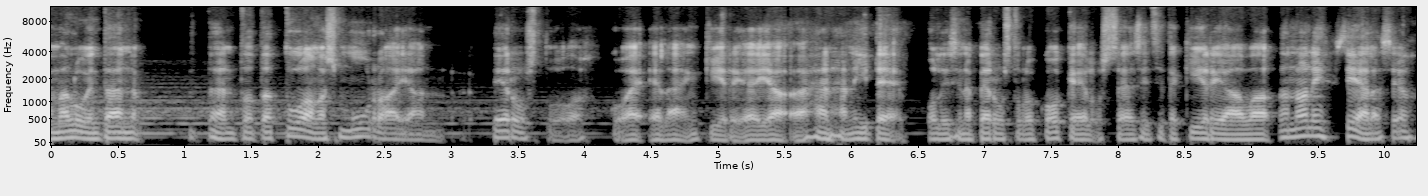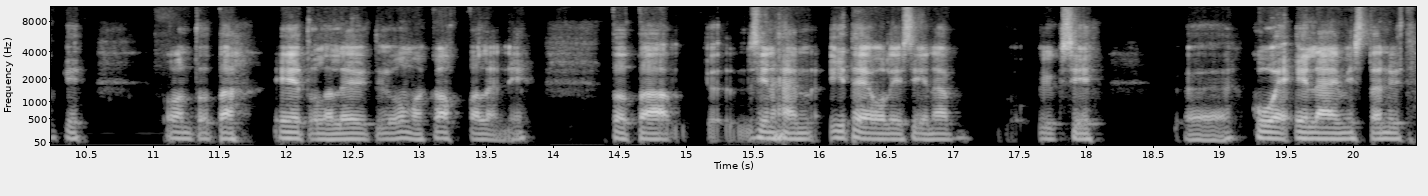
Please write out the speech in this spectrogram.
Mä luin tämän, tämän tota, Tuomas Murajan perustulokoeeläinkirja, ja hän itse oli siinä perustulokokeilussa, ja sitten sitä kirjaa vaan, no niin, siellä se onkin, on tota, Eetulla löytyy oma kappale, niin tota, siinähän itse oli siinä yksi ö, koeeläimistä nyt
